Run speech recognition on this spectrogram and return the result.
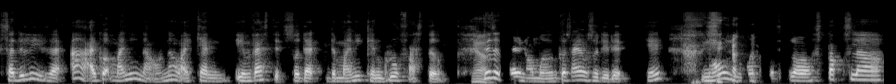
suddenly it's like, ah, I got money now. Now I can invest it so that the money can grow faster. Yeah. This is very normal because I also did it. Okay. Now you want to explore stocks lah,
